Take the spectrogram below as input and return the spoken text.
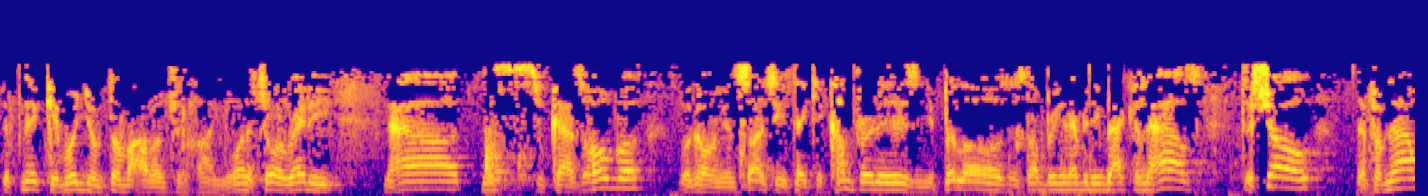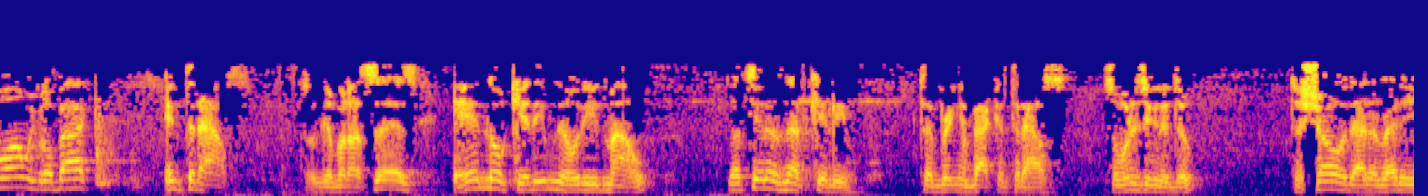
You want to show already now this sukkah is over. We're going inside, so you take your comforters and your pillows and start bringing everything back in the house to show that from now on we go back into the house. So the Gemara says, "En lo kelim lehorid ma'u." Let's say he doesn't have kelim to bring him back into the house. So what is he going to do? To show that already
